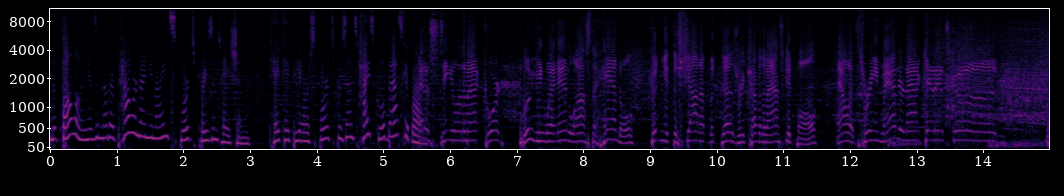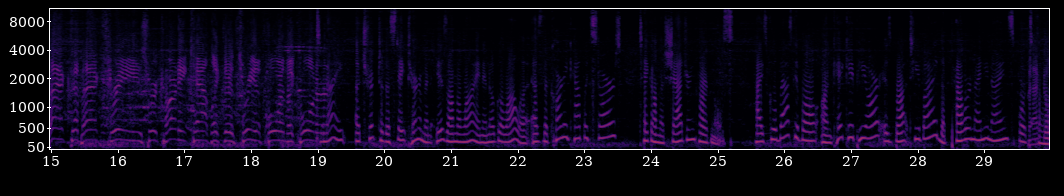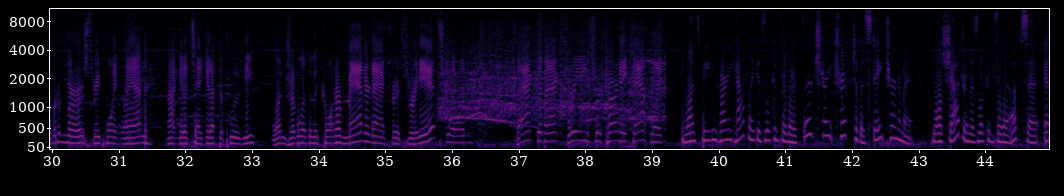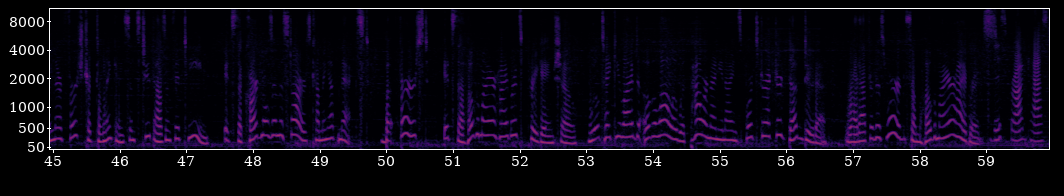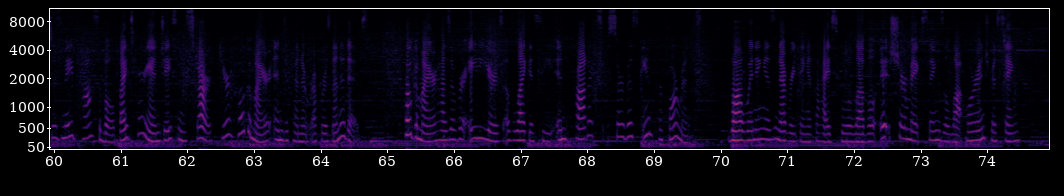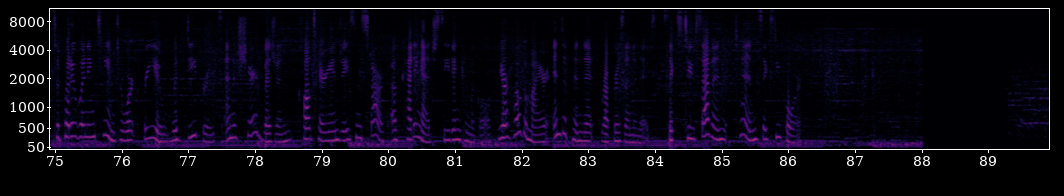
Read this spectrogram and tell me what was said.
The following is another Power 99 sports presentation. KKPR Sports presents high school basketball. And a steal in the backcourt. Plugi went in, lost the handle, couldn't get the shot up, but does recover the basketball. Now a three, Mandernack, and it's good. Back-to-back threes for Kearney Catholic. They're three of four in the quarter. Tonight, a trip to the state tournament is on the line in Ogallala as the Kearney Catholic Stars take on the Chadron Cardinals. High school basketball on KKPR is brought to you by the Power 99 Sports Back Club. over to Mers, three-point land. Not going to take it up to Plugi. One dribble into the corner. Mandernack for three. It's good. Back-to-back threes for Kearney Catholic. Once beaten Kearney Catholic is looking for their third straight trip to the state tournament, while Chadron is looking for the upset and their first trip to Lincoln since 2015. It's the Cardinals and the Stars coming up next. But first, it's the Hoegemeyer Hybrids pregame show. We'll take you live to Ogallala with Power 99 Sports Director Doug Duda, right after this word from Hoegemeyer Hybrids. This broadcast is made possible by Terry and Jason Stark, your Hoegemeyer Independent Representatives. Hoegemeyer has over 80 years of legacy in products, service, and performance. While winning isn't everything at the high school level, it sure makes things a lot more interesting. To put a winning team to work for you with deep roots and a shared vision, call Terry and Jason Stark of Cutting Edge Seed and Chemical, your Hoegemeyer Independent Representatives, 627 1064.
